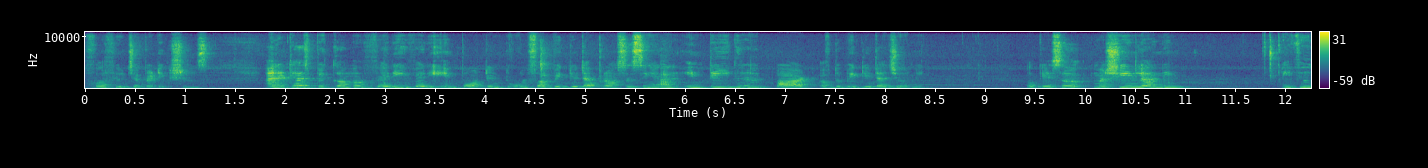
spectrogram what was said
for future predictions and it has become a very very important tool for big data processing and an integral part of the big data journey okay so machine learning if you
